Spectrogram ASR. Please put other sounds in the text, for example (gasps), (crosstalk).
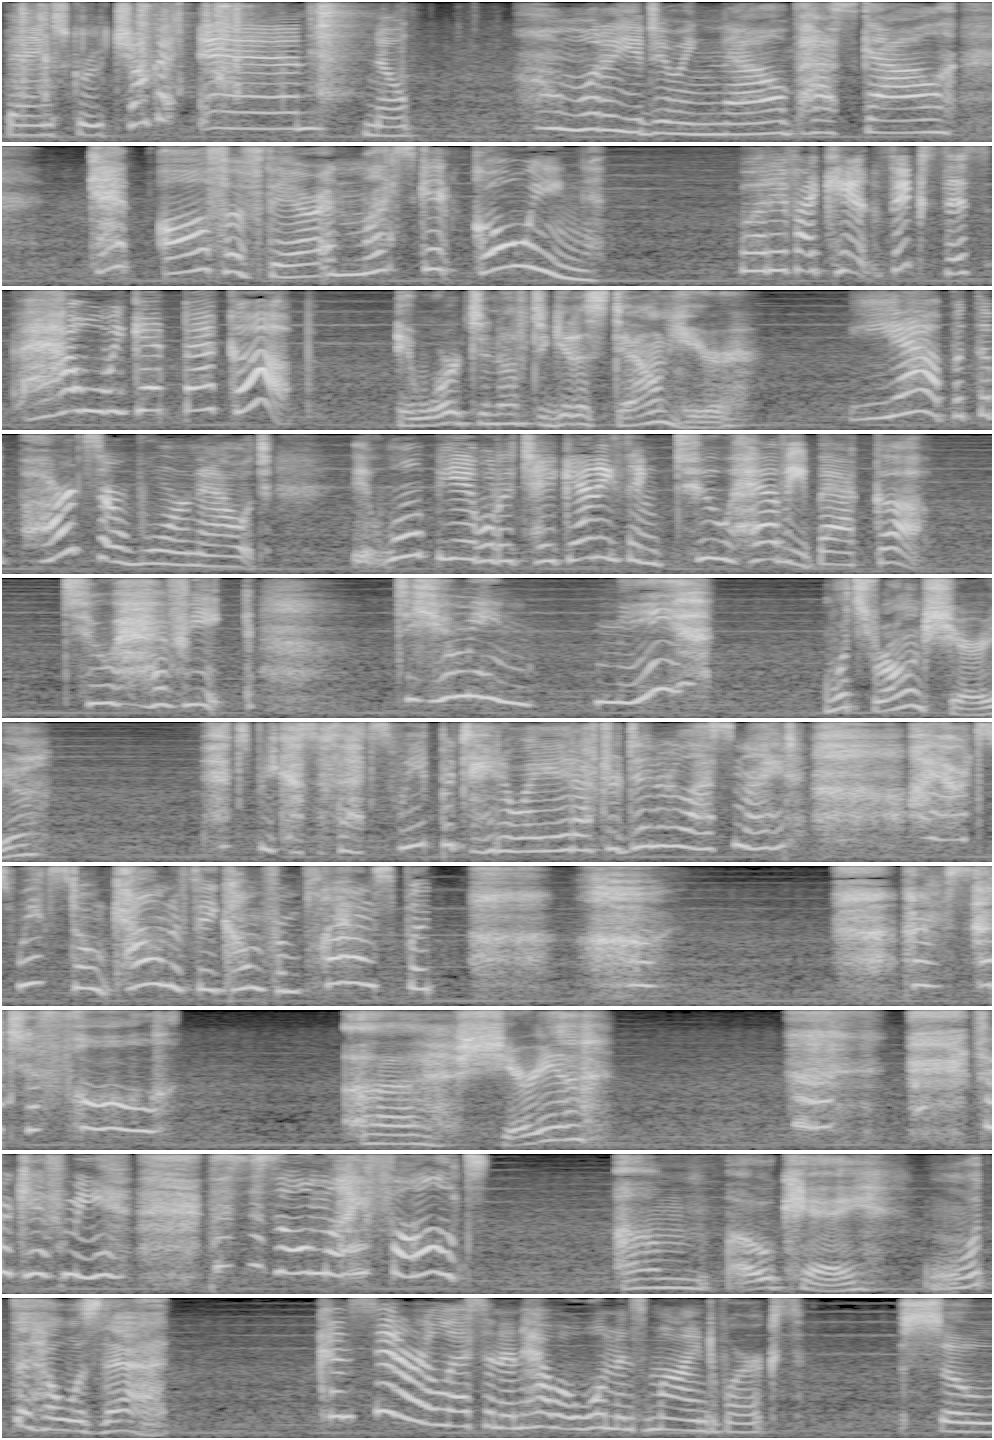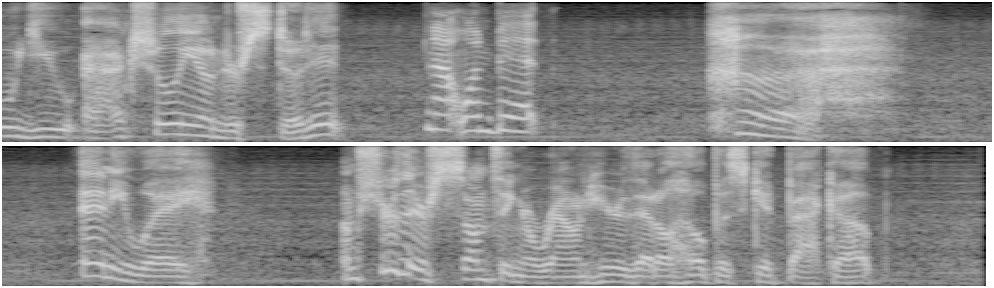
Bang, screw, chunka, and nope. Um, what are you doing now, Pascal? Get off of there and let's get going. But if I can't fix this, how will we get back up? It worked enough to get us down here. Yeah, but the parts are worn out. It won't be able to take anything too heavy back up. Too heavy. Do you mean me? What's wrong, Cheria? It's because of that sweet potato I ate after dinner last night. I heard sweets don't count if they come from plants, but. (gasps) I'm such a fool. Uh, Cheria? (sighs) Forgive me. This is all my fault. Um, okay. What the hell was that? Consider a lesson in how a woman's mind works. So you actually understood it? Not one bit. (sighs) Anyway, I'm sure there's something around here that'll help us get back up.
